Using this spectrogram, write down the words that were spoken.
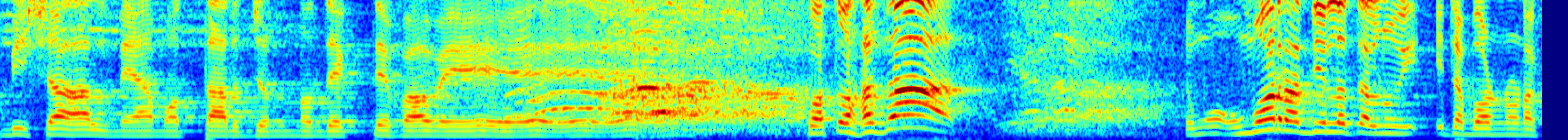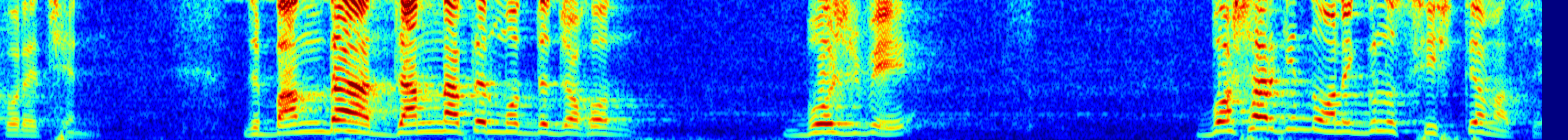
বিশাল নেয়ামত তার জন্য দেখতে পাবে। কত হাজার? উম- উমর রাদিল্লাহ তালু এটা বর্ণনা করেছেন। যে বান্দা জান্নাতের মধ্যে যখন বসবে, বসার কিন্তু অনেকগুলো সিস্টেম আছে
